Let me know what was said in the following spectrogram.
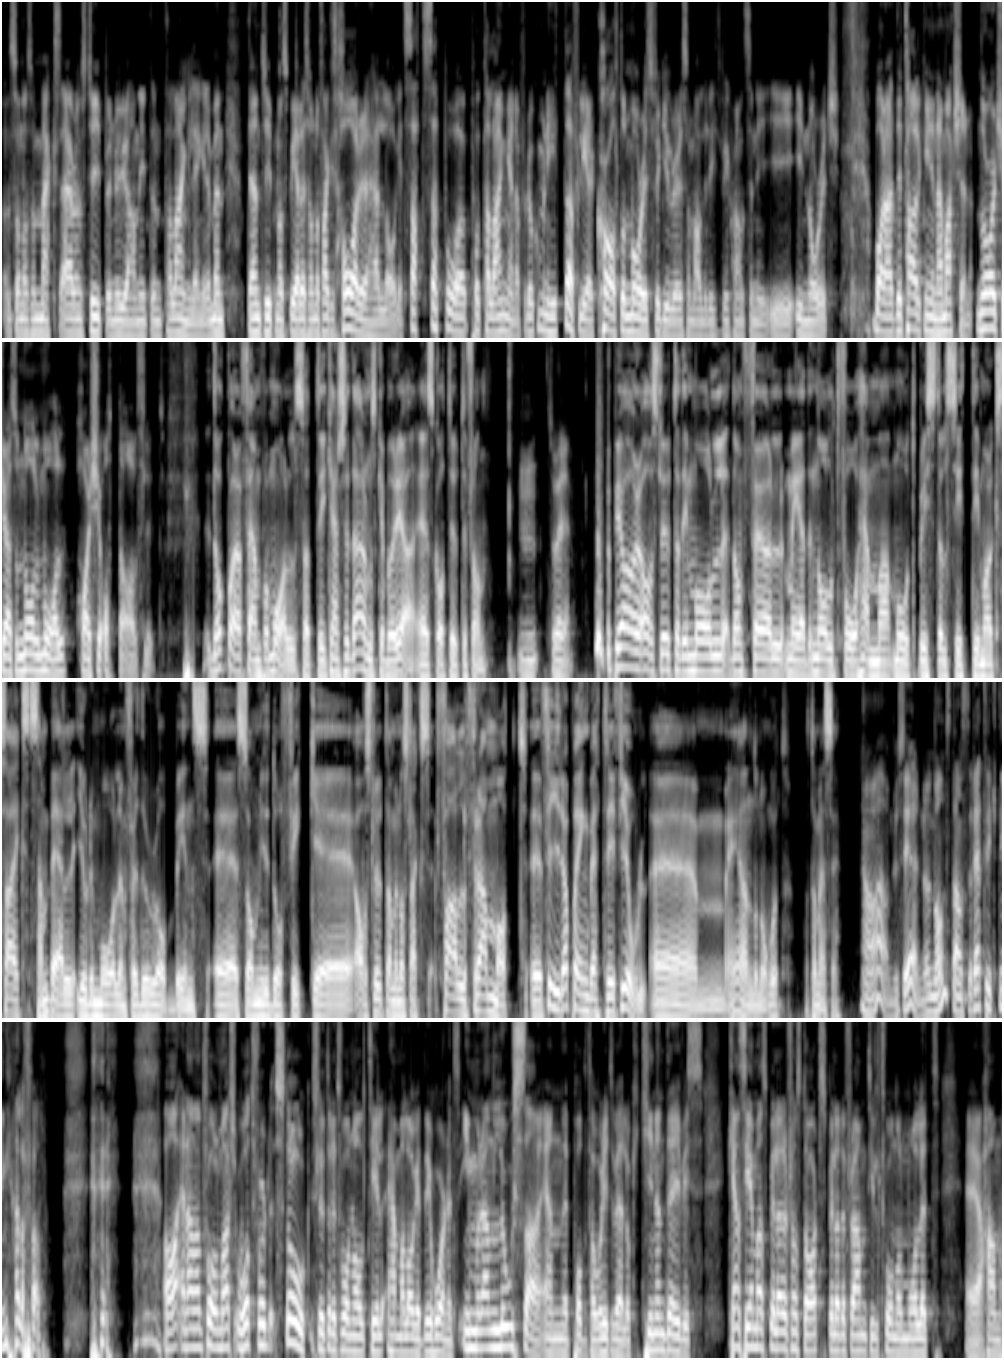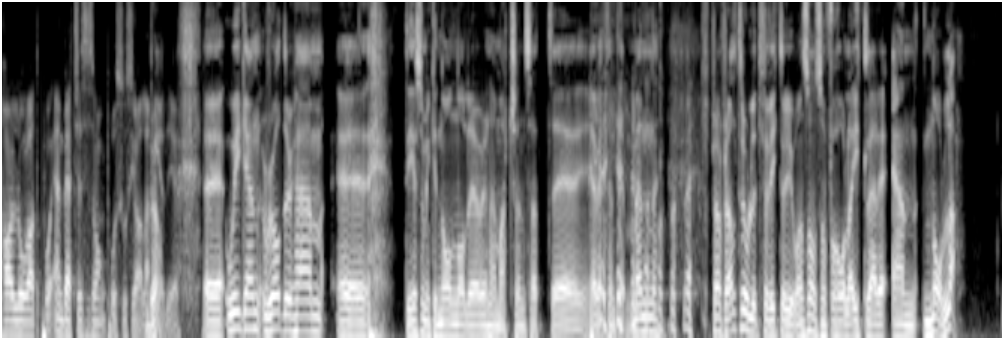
sådana som Max Aarons-typer, nu är han inte en talang längre, men den typen av spelare som de faktiskt har i det här laget. Satsa på, på talangerna, för då kommer ni hitta fler Carlton Morris-figurer som aldrig riktigt fick chansen i, i, i Norwich. Bara detalj kring den här matchen. Norwich gör alltså noll mål, har 28 avslut. Dock bara fem på mål, så det är kanske där de ska börja, eh, skott utifrån. Mm, så är det. QPR avslutade i moll. De föll med 0-2 hemma mot Bristol City. Mark Sykes Sambell gjorde målen för The Robins eh, som ju då fick eh, avsluta med någon slags fall framåt. Eh, fyra poäng bättre i fjol. Eh, är ändå något att ta med sig. Ja, du ser. Någonstans rätt riktning i alla fall. Ja, en annan 12-match. Watford-Stoke slutade 2-0 till hemmalaget The Hornets. Imran Lousa, en poddfavorit väl, och Keenan Davis. Ken Sema spelade från start, spelade fram till 2-0-målet. Eh, han har lovat på en bättre säsong på sociala Bra. medier. Eh, Wigan, Rotherham. Eh, det är så mycket 0-0 över den här matchen så att eh, jag vet inte. Men framförallt roligt för Victor Johansson som får hålla ytterligare en nolla.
